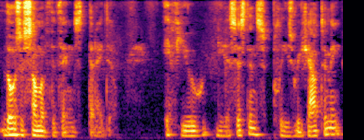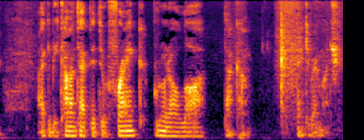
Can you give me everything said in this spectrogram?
those are some of the things that I do. If you need assistance, please reach out to me. I can be contacted through frankbrunolaw.com. Thank you very much.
